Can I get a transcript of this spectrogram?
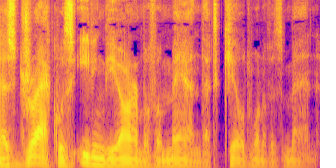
as Drac was eating the arm of a man that killed one of his men.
